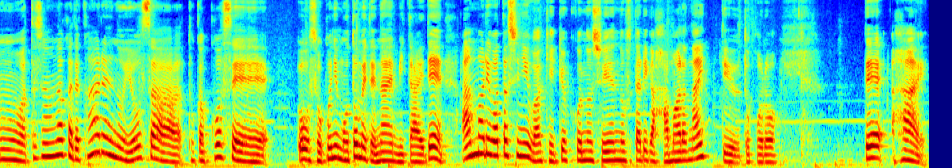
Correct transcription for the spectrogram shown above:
うん、私の中で彼の良さとか個性をそこに求めてないみたいであんまり私には結局この主演の2人がハマらないっていうところ。ではい。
